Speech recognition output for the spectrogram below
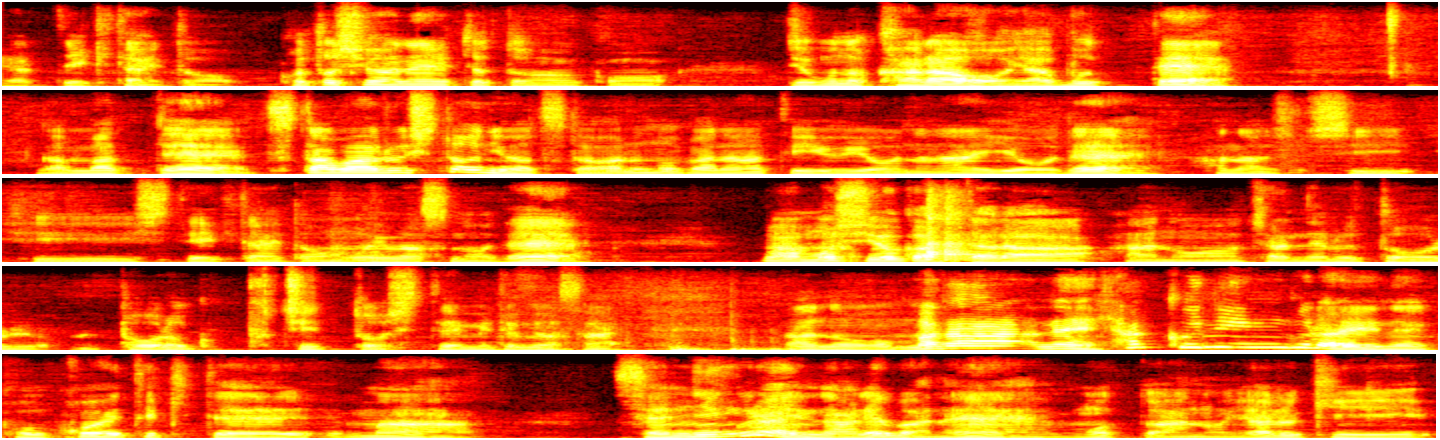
やっていきたいと。今年はね、ちょっとこう、自分の殻を破って、頑張って、伝わる人には伝わるのかなっていうような内容で話ししていきたいと思いますので、まあ、もしよかったら、あの、チャンネル登録、登録プチッとしてみてください。あの、まだね、100人ぐらいね、こう超えてきて、まあ、1000人ぐらいになればね、もっとあの、やる気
